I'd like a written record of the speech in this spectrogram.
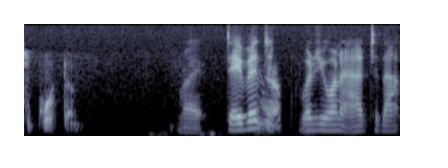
support them. right David, Yeah. did, what do you want to add to that?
